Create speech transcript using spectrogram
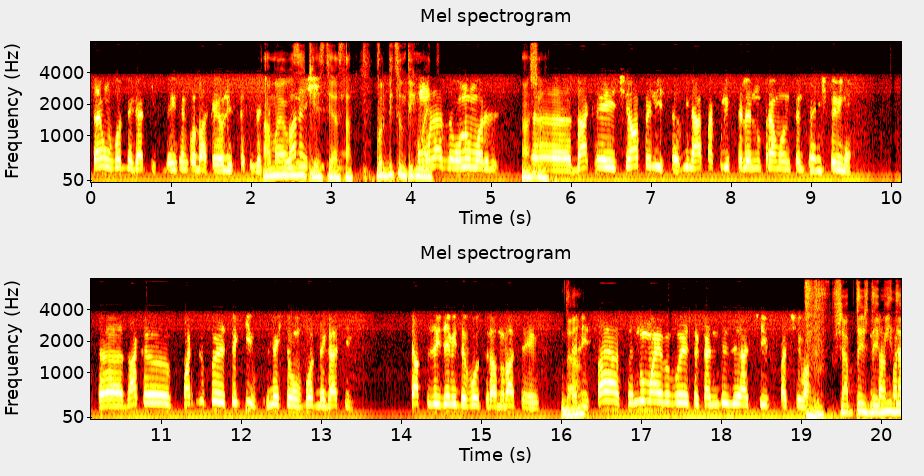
să ai un vot negativ. De exemplu, dacă e o listă cu 10 Am mai persoane auzit și chestia asta. Vorbiți un pic mai... acumulează un număr... Așa. Uh, dacă e cineva pe listă, bine, asta cu listele nu prea mă încântă nici pe mine. Uh, dacă partidul respectiv primește un vot negativ, 70.000 de voturi anulate Da. pe lista aia, să nu mai aibă voie să candideze acei, acei oameni. 70 de mii de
